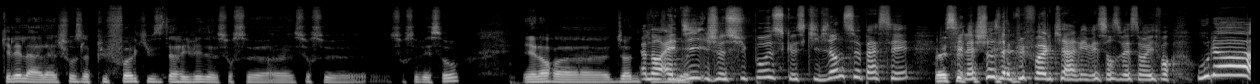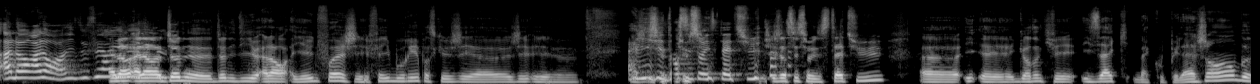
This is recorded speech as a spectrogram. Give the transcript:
quelle est la, la chose la plus folle qui vous est arrivée de- sur ce euh, sur ce sur ce vaisseau? Et alors euh, John Ah non, elle dit Je suppose que ce qui vient de se passer, ouais, c'est la chose la plus folle qui est arrivée sur ce vaisseau. Ils font Oula Alors, alors, il s'est arrivé alors alors John John il dit alors il y a une fois j'ai failli mourir parce que j'ai Ah oui, j'ai dansé sur une statue. J'ai dansé sur une statue. Euh, euh, Gordon qui fait Isaac m'a coupé la jambe.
